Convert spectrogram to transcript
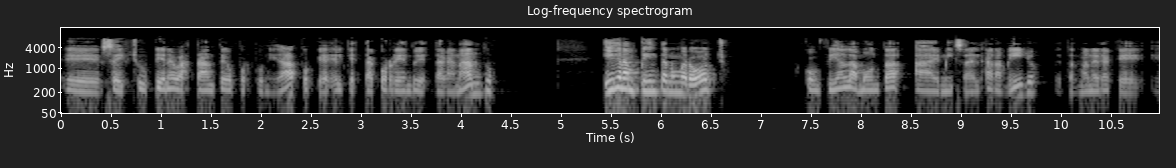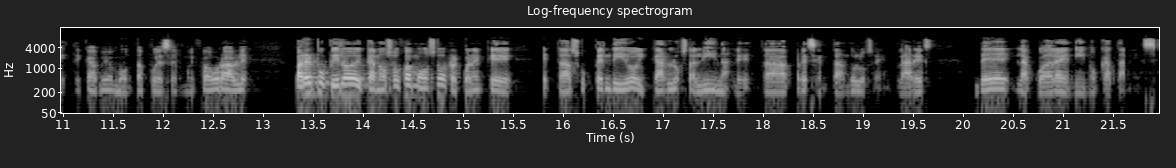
Eh, Shoot tiene bastante oportunidad porque es el que está corriendo y está ganando. Y Gran Pinta número 8. Confía en la monta a Emisael Jaramillo, de tal manera que este cambio de monta puede ser muy favorable para el pupilo de Canoso Famoso, recuerden que está suspendido y Carlos Salinas le está presentando los ejemplares de la cuadra de Nino Catanese.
